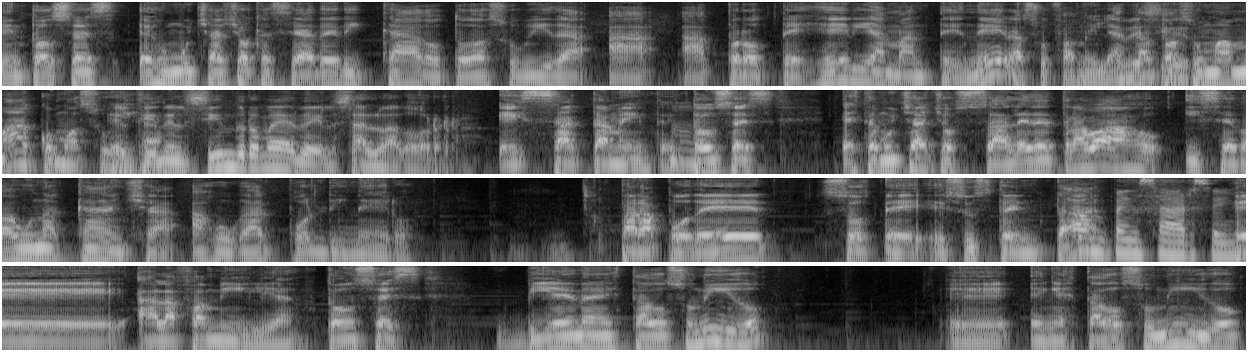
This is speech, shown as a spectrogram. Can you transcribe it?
entonces es un muchacho que se ha dedicado toda su vida a, proteger y a mantener a su familia, tanto a su mamá como a su hija. Él tiene el síndrome del Salvador. Exactamente. Mm. Entonces, este muchacho sale de trabajo y se va a una cancha a jugar por dinero para poder eh, sustentar compensarse eh, a la familia. Entonces, viene a Estados Unidos. Eh, en Estados Unidos,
